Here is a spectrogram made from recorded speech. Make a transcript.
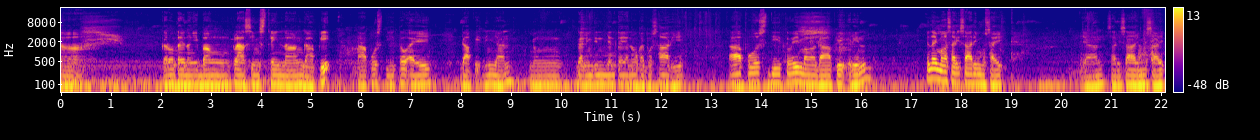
na karoon tayo ng ibang klaseng strain ng gapi. Tapos dito ay gapi din yan. Yung galing din yan kay ano kay Boss Harry Tapos dito ay mga gapi rin. Yan ay mga sari-saring mosaic. Yan, sari-saring mosaic.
